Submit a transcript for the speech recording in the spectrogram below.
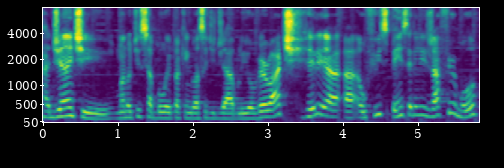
adiante, uma notícia boa aí pra quem gosta de Diablo e Overwatch. Ele, a- a- o Phil Spencer ele já afirmou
